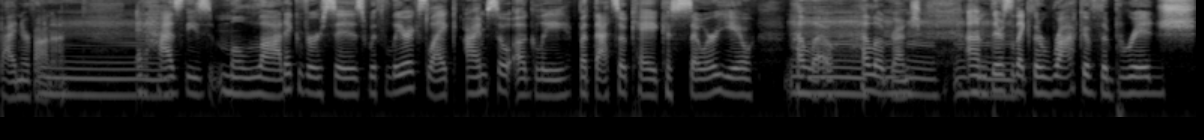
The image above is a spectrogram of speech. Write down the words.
by Nirvana. It has these melodic verses with lyrics like I'm so ugly but that's okay cuz so are you. Hello. Hello grunge. Um there's like the rock of the bridge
